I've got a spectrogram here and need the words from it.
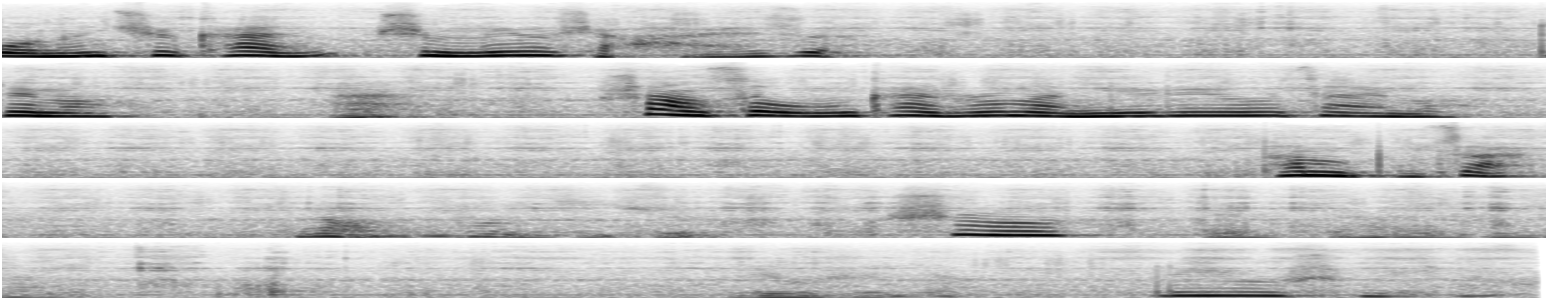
我们去看是没有小孩子，对吗？啊？上次我们看罗马尼溜在吗？他们不在，那我们都一起去了。是吗？对，然后睡觉，没有睡觉。溜睡觉。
